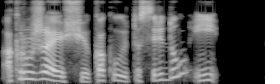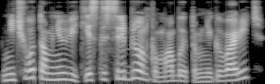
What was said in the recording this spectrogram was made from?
окружающую какую-то среду и ничего там не увидеть. Если с ребенком об этом не говорить,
